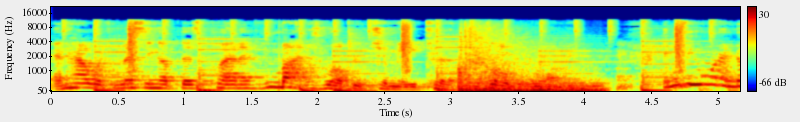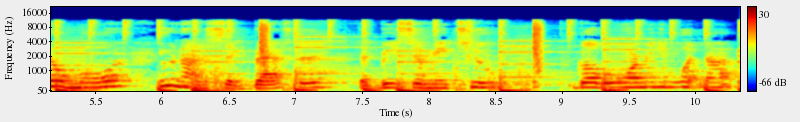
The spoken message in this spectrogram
and how it's messing up this planet, you might as well beat your meat to global warming. And if you want to know more, you're not a sick bastard that beats your meat to global warming and whatnot,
